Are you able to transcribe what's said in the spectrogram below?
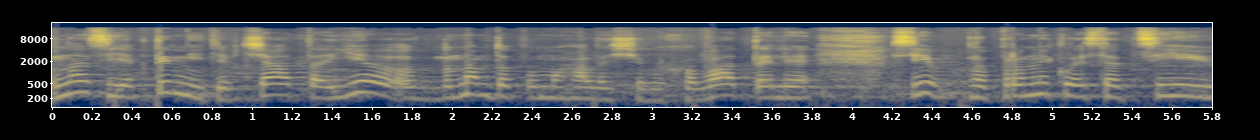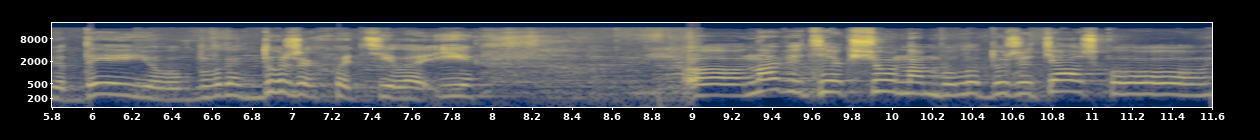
У нас є активні дівчата, є, нам допомагали ще вихователі. Всі прониклися цією ідеєю, вони дуже хотіли. І Навіть якщо нам було дуже тяжко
